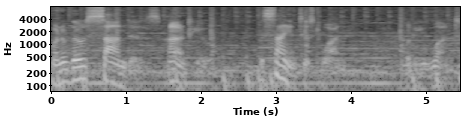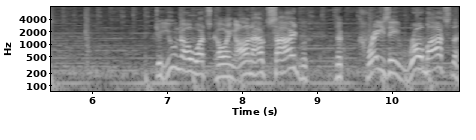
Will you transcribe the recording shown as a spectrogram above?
One of those Sandas, aren't you? The scientist one. What do you want? Do you know what's going on outside? The crazy robots, the,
